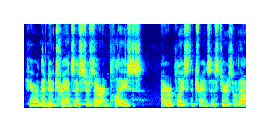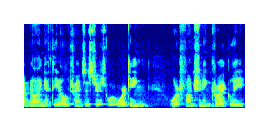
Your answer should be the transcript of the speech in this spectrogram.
Here the new transistors are in place. I replaced the transistors without knowing if the old transistors were working or functioning correctly.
